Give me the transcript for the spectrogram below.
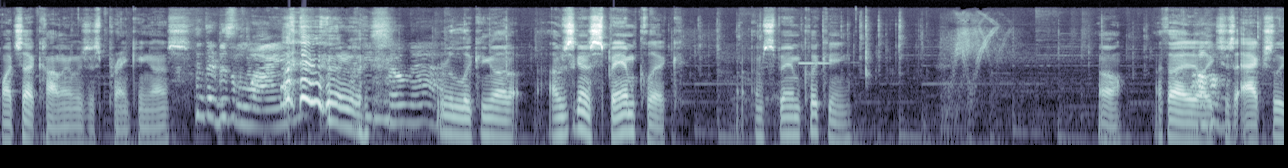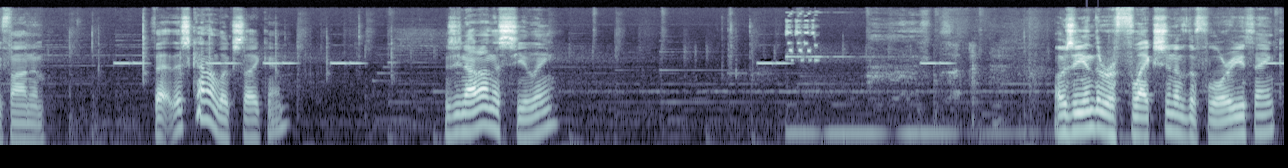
Watch that comment was just pranking us. They're just lying. We're He's so mad. looking on. I'm just gonna spam click. I'm spam clicking. Oh, I thought I like Oh. just actually found him. That this kind of looks like him. Is he not on the ceiling? Oh, is he in the reflection of the floor? You think?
